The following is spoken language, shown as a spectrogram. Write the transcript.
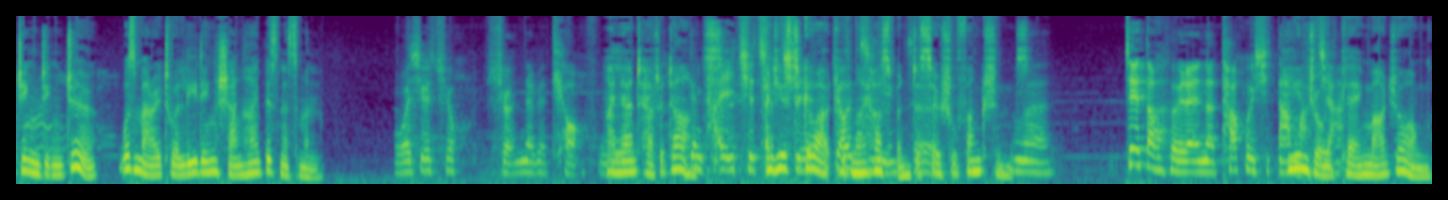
Jing Jingzhi was married to a leading Shanghai businessman. I learned how to dance and used to go out with my husband to social functions. He enjoyed playing mahjong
